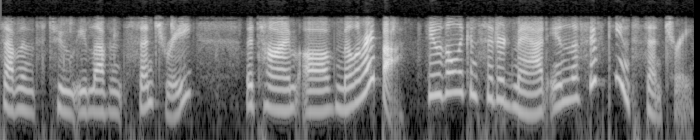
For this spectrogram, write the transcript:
7th to 11th century, the time of Milarepa. He was only considered mad in the 15th century.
